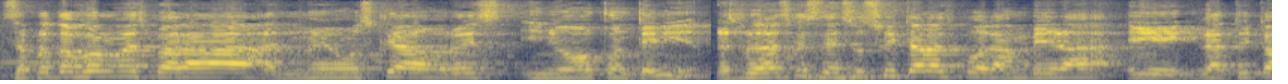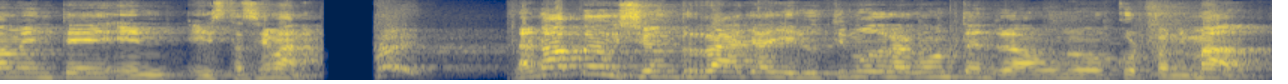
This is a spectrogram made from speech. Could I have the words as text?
Esta plataforma es para nuevos creadores y nuevo contenido. Las personas que estén suscritas las podrán ver eh, gratuitamente en esta semana. La nueva producción Raya y el último dragón tendrá un nuevo corto animado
